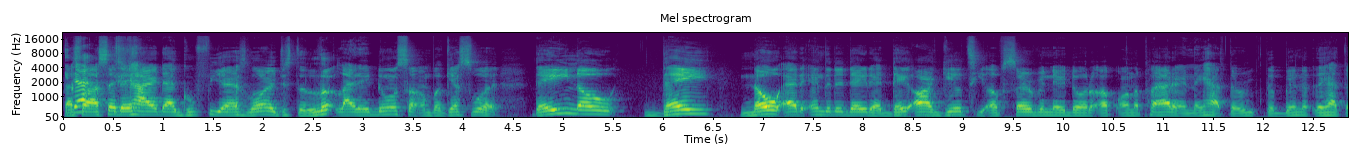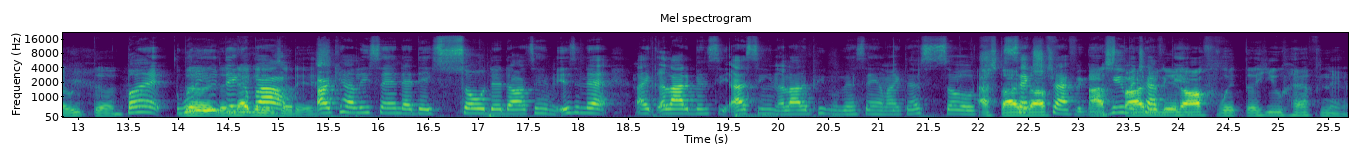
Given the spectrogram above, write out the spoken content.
That's that, why I said they hired that goofy ass lawyer just to look like they're doing something. But guess what? They know they know at the end of the day that they are guilty of serving their daughter up on a platter, and they have to reap the benefit. They have to reap the. But what the- do you think about. R. Kelly saying that they sold their daughter to him? Isn't that like a lot of been see? I seen a lot of people been saying like that's so I started sex off. trafficking, I human started trafficking. it off with the Hugh Hefner.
